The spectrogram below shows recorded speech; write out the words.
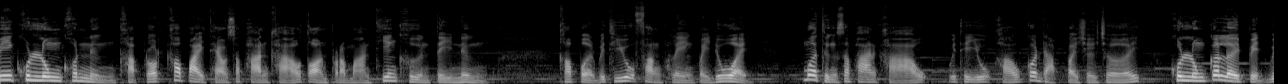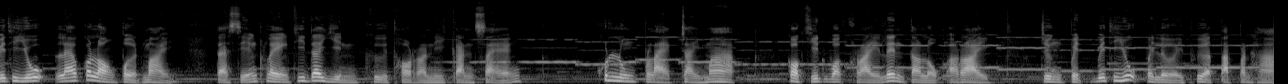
มีคุณลุงคนหนึ่งขับรถเข้าไปแถวสะพานขาวตอนประมาณเที่ยงคืนตีหนึ่ง เขาเปิดวิทยุฟังเพลงไปด้วย เมื่อถึงสะพานขาว วิทยุเขาก็ดับไปเฉยๆ คุณลุงก็เลยปิดวิทยุแล้วก็ลองเปิดใหม่ แต่เสียงเพลงที่ได้ยินคือธรณีกันแสง คุณลุงแปลกใจมาก ก็คิดว่าใครเล่นตลกอะไร จึงปิดวิทยุไปเลยเพื่อตัดปัญหา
